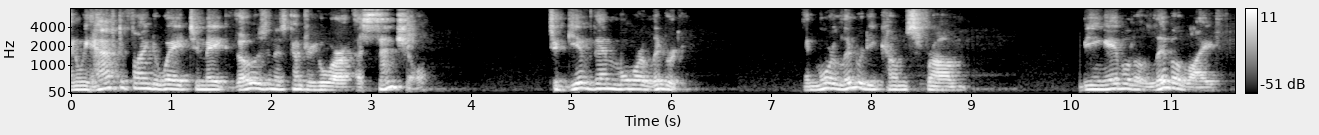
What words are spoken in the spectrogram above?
And we have to find a way to make those in this country who are essential to give them more liberty. And more liberty comes from being able to live a life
